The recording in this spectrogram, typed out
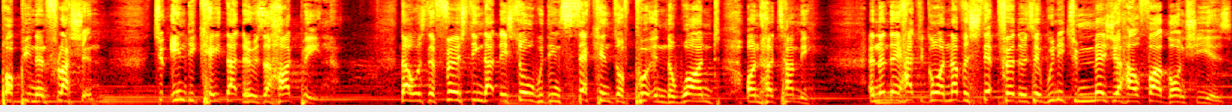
popping and flashing to indicate that there is a heartbeat. That was the first thing that they saw within seconds of putting the wand on her tummy. And then they had to go another step further and say, We need to measure how far gone she is.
